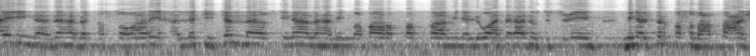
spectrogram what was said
أين ذهبت الصواريخ التي تم اغتنامها من مطار الطبقة من اللواء 93 من الفرقة 17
